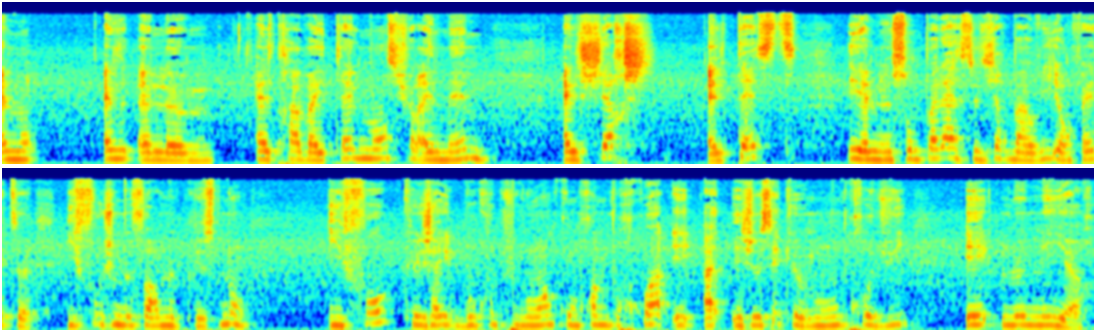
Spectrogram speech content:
euh, elles travaillent tellement sur elles-mêmes, elles cherchent, elles testent, et elles ne sont pas là à se dire, bah oui, en fait, il faut que je me forme plus. Non, il faut que j'aille beaucoup plus loin, comprendre pourquoi, et, et je sais que mon produit est le meilleur.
